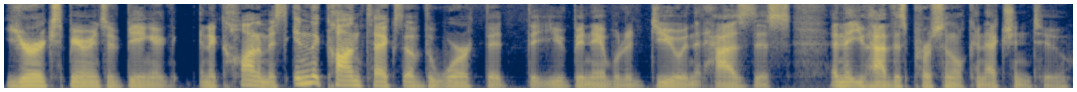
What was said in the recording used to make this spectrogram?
your experience of being a, an economist in the context of the work that that you've been able to do and that has this and that you have this personal connection to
